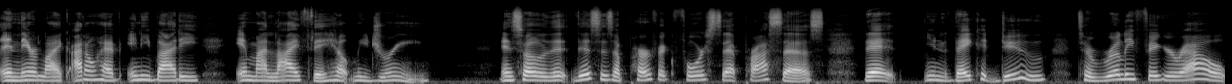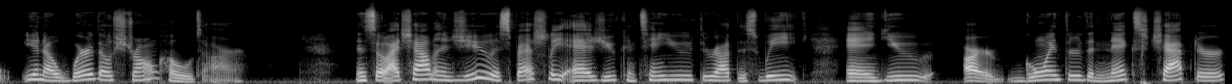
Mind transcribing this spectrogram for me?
and they're like I don't have anybody in my life that helped me dream. And so th- this is a perfect four step process that you know they could do to really figure out you know where those strongholds are and so I challenge you, especially as you continue throughout this week and you are going through the next chapter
